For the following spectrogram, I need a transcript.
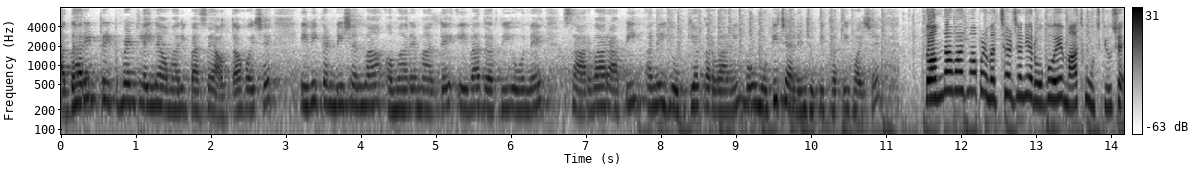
આધારિત ટ્રીટમેન્ટ લઈને અમારી પાસે આવતા હોય છે. એવી કન્ડિશનમાં અમારે માટે એવા દર્દીઓને સારવાર આપી અને યોગ્ય કરવાની બહુ મોટી ચેલેન્જ ઊભી થતી હોય છે. તો અમદાવાદમાં પણ મચ્છરજન્ય રોગોએ માથું ઊંચક્યું છે.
